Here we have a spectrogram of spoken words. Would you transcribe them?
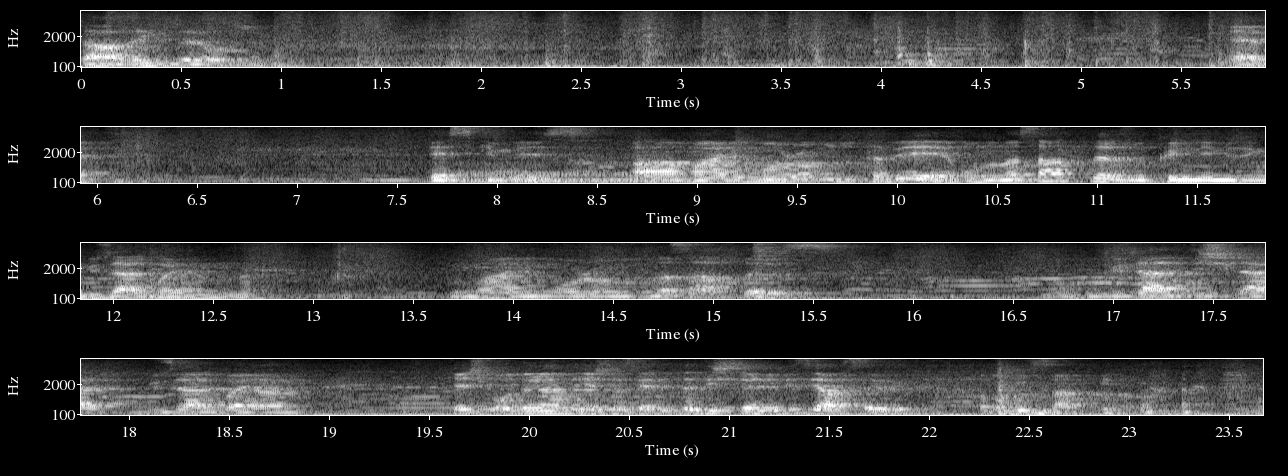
daha da güzel olacak. Evet deskimiz. Aa Marilyn Monroe'muzu tabii onu nasıl atlarız bu kliniğimizin güzel bayanını? Bu Marilyn Monroe'muzu nasıl atlarız? Bu, bu güzel dişler, güzel bayan. Keşke o dönemde yaşasaydık da dişlerini biz yapsaydık. Olursan.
